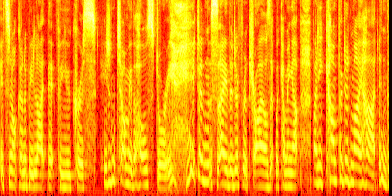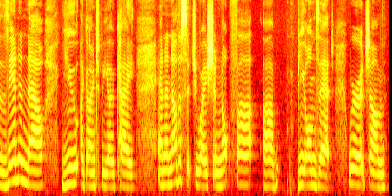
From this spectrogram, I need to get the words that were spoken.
It's not going to be like that for you, Chris. He didn't tell me the whole story. he didn't say the different trials that were coming up, but He comforted my heart. In the then and now, you are going to be okay. And another situation, not far uh, beyond that, we're at. Um,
